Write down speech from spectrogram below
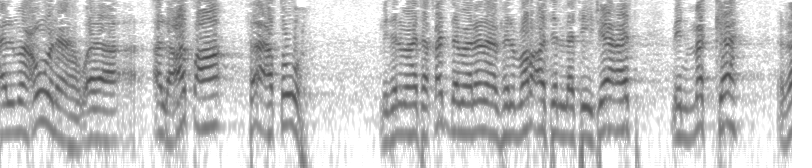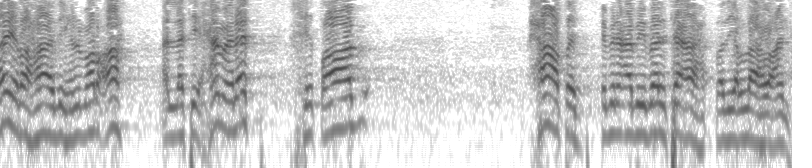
المعونة والعطاء فأعطوه. مثل ما تقدم لنا في المرأة التي جاءت من مكة غير هذه المرأة التي حملت خطاب حاطب ابن أبي بلتعة رضي الله عنه.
